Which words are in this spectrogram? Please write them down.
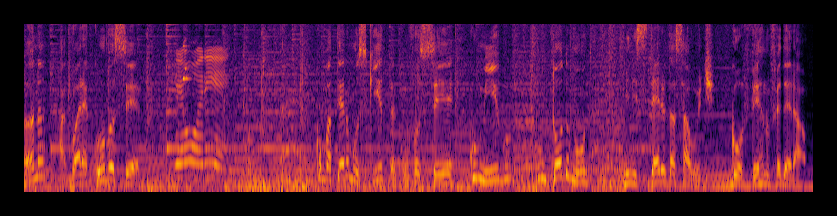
Ana, agora é com você. Eu oriento. Combater o mosquito é com você, comigo, com todo mundo. Ministério da Saúde, Governo Federal.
